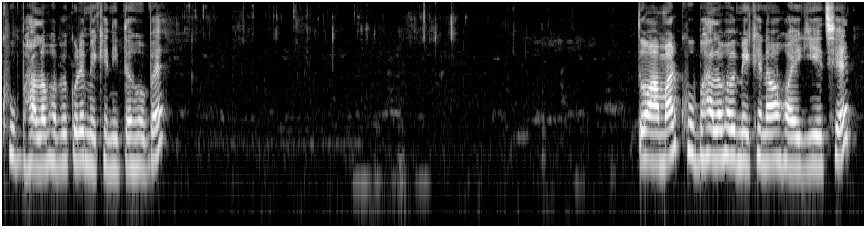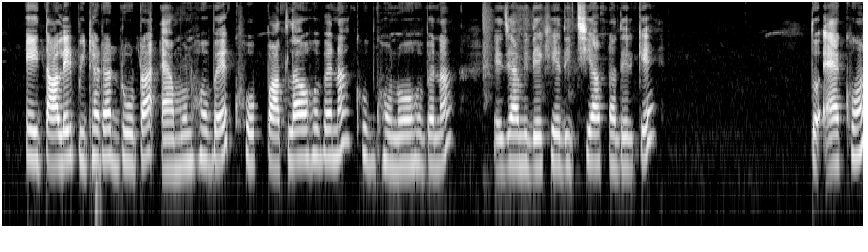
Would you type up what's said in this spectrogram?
খুব ভালোভাবে করে মেখে নিতে হবে। তো আমার খুব ভালোভাবে মেখে নেওয়া হয়ে গিয়েছে। এই তালের পিঠাটার ডোটা এমন হবে, খুব পাতলাও হবে না, খুব ঘনও হবে না। এই যে আমি দেখিয়ে দিচ্ছি আপনাদেরকে। তো এখন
